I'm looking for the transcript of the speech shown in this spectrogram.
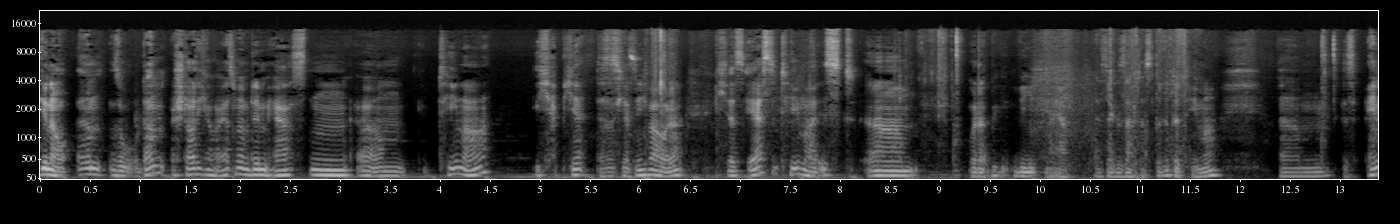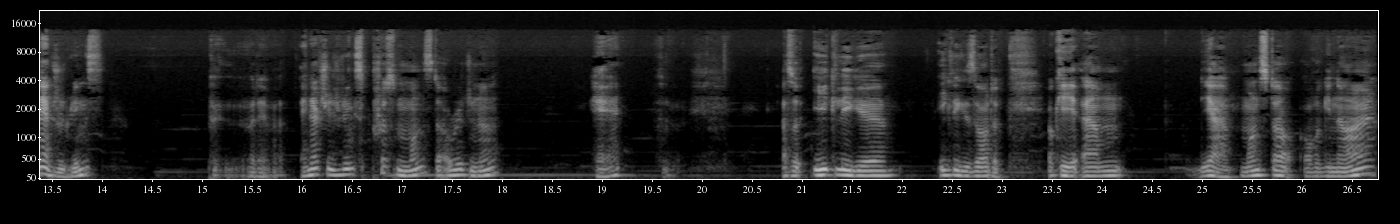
Genau, ähm, so, dann starte ich auch erstmal mit dem ersten ähm, Thema. Ich habe hier, das ist jetzt nicht wahr, oder? Ich, das erste Thema ist, ähm, oder wie, naja, besser gesagt, das dritte Thema ähm, ist Energy Drinks. Energy Drinks plus Monster Original. Hä? Also eklige, eklige Sorte. Okay, ähm, ja, Monster Original,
